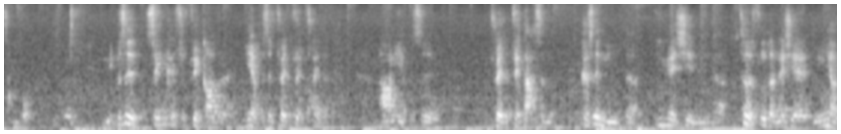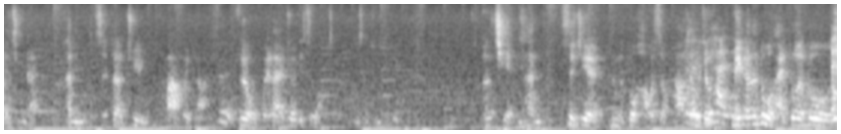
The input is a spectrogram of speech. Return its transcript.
掌握。你不是声音可以是最高的人，你也不是最最快的人，然后你也不是吹的最大声的。可是你的音乐性，你的特殊的那些民谣的情感，很值得去发挥它。嗯。所以我回来就一直往这个方向去努力。而且你看，世界那么多好手，然后他们就每个人录海多人录托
